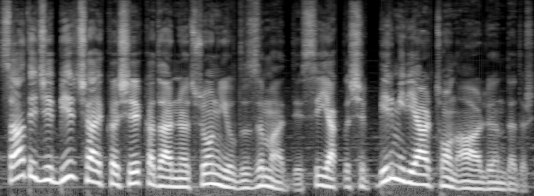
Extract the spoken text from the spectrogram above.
Sadece bir çay kaşığı kadar nötron yıldızı maddesi yaklaşık 1 milyar ton ağırlığındadır.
